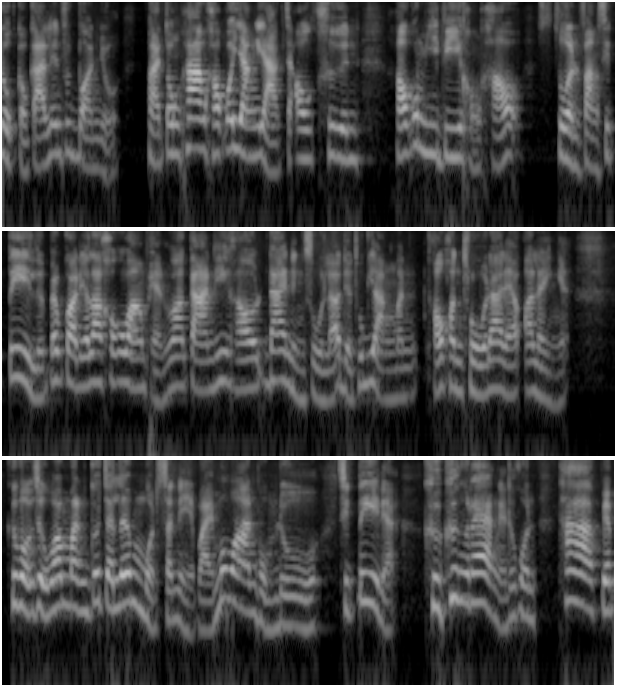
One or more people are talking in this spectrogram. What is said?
นุกกับการเล่นฟุตบอลอยู่ ฝ่ายตรงข้ามเขาก็ยังอยากจะเอาคืน เขาก็มีดีของเขา ส่วนฝั่งซิตี้หรือเป๊ปกวาร์ดิโอลาเขาก็วางแผนว่าการที่เขาได้หนึ่งศูนย์แล้วเดี๋ยวทุกอย่างมันเขาคอนโทรลได้แล้วอะไรอย่างเงี้ย คือผมรู้สึกว่ามันก็จะเริ่มหมดเสน่ห์ไป เมื่อวานผมดูซิตี้เนี่ยคือครึ่งแรกเนี่ยทุกคน ถ้าเป๊ป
